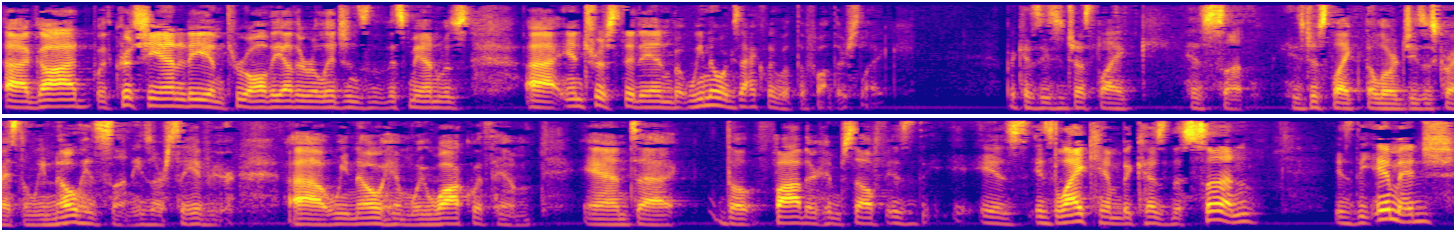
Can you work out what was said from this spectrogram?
uh, God with Christianity and through all the other religions that this man was uh, interested in, but we know exactly what the Father's like because he's just like his Son. He's just like the Lord Jesus Christ, and we know His Son. He's our Savior. Uh, we know Him. We walk with Him, and uh, the Father Himself is is is like Him because the Son is the image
